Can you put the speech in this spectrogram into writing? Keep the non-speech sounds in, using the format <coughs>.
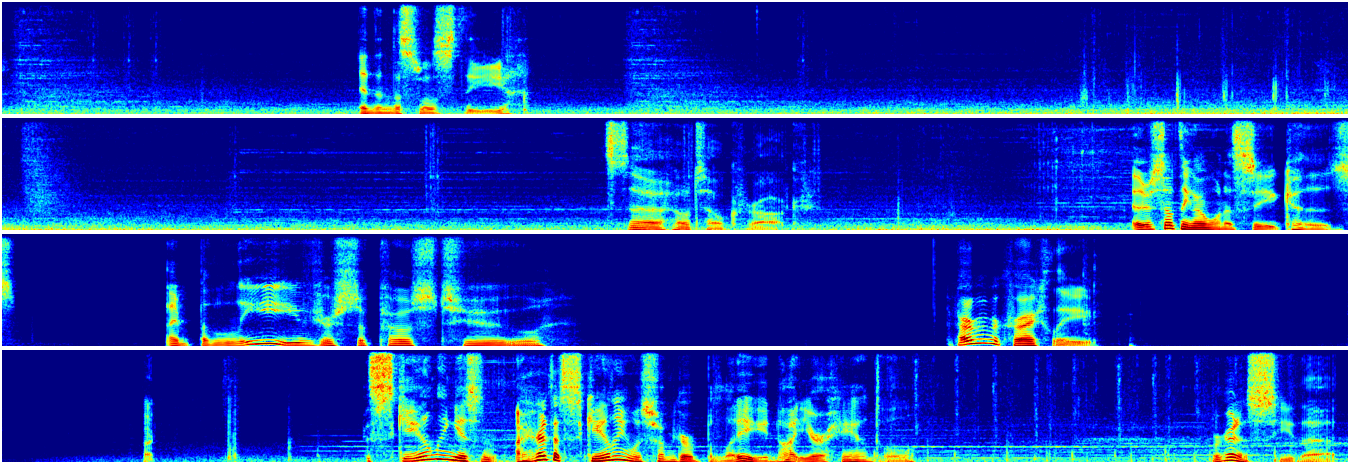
And then this was the... It's uh, Hotel Krat. There's something I want to see, because I believe you're supposed to. If I remember correctly, scaling isn't. I heard that scaling was from your blade, not your handle. We're gonna see that.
